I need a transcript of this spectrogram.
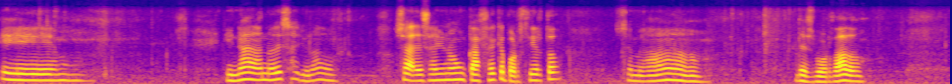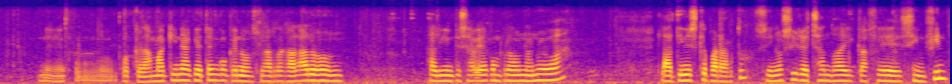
Em, y nada, no he desayunado. O sea, he desayunado un café que, por cierto, se me ha desbordado. porque la máquina que tengo que nos la regalaron alguien que se había comprado una nueva, la tienes que parar tú, si no sigue echando ahí café sin fin.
